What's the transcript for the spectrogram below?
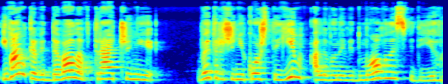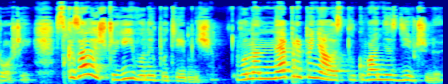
Іванка віддавала втрачені. Витрачені кошти їм, але вони відмовились від її грошей. Сказали, що їй вони потрібніші. Вона не припиняла спілкування з дівчиною.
